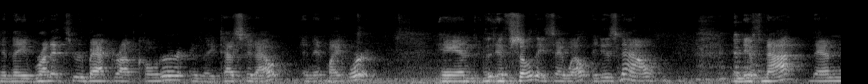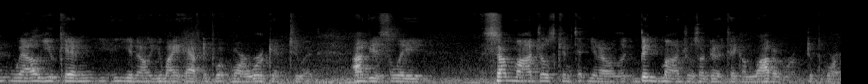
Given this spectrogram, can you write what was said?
And they run it through Backdrop Coder and they test it out and it might work. And if so, they say, well, it is now. And if not, then, well, you can, you know, you might have to put more work into it. Obviously, some modules can, you know, like big modules are gonna take a lot of work to port,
